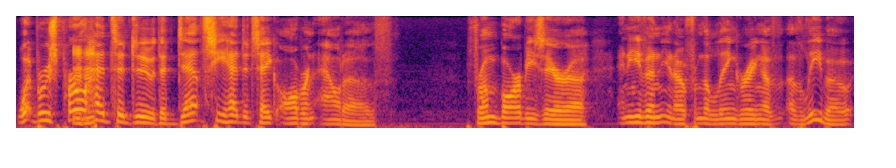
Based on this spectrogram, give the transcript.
what Bruce Pearl mm-hmm. had to do, the depths he had to take Auburn out of, from Barbee's era, and even you know from the lingering of of Lebo,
